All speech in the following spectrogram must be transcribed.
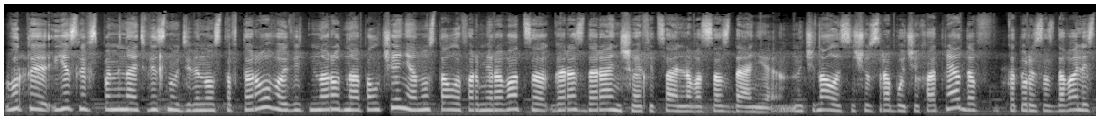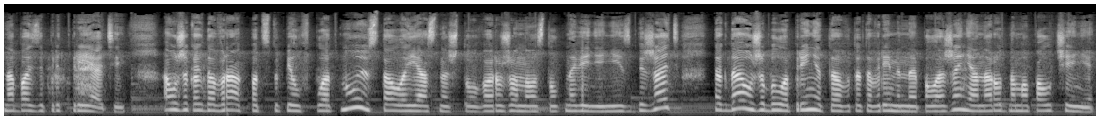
Вот э, если вспоминать весну 92-го, ведь народное ополчение, оно стало формироваться гораздо раньше официального создания. Начиналось еще с рабочих отрядов, которые создавались на базе предприятий. А уже когда враг подступил вплотную, стало ясно, что вооруженного столкновения не избежать, тогда уже было принято вот это временное положение о народном ополчении.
